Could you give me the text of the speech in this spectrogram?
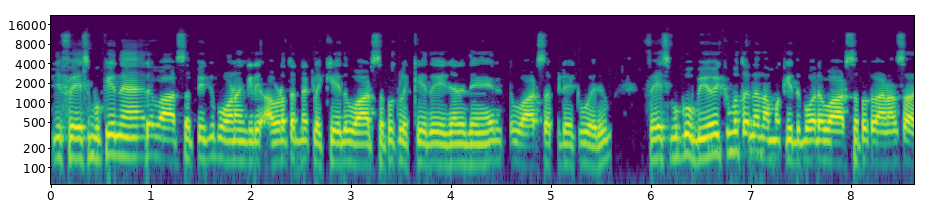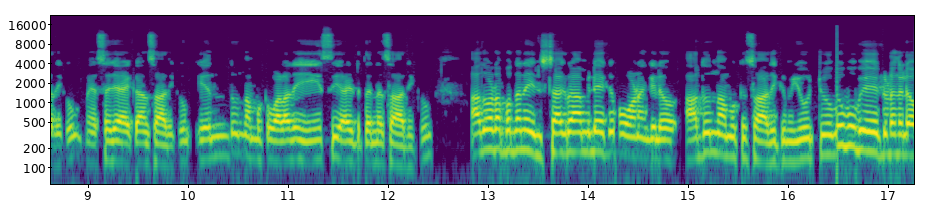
ഇനി ഫേസ്ബുക്കിൽ നേരെ വാട്സപ്പിലേക്ക് പോകണമെങ്കിൽ അവിടെ തന്നെ ക്ലിക്ക് ചെയ്ത് വാട്സപ്പ് ക്ലിക്ക് ചെയ്ത് കഴിഞ്ഞാൽ നേരിട്ട് വാട്സപ്പിലേക്ക് വരും. ഫേസ്ബുക്ക് ഉപയോഗിക്കുമ്പോൾ തന്നെ നമുക്ക് ഇതുപോലെ വാട്സപ്പ് കാണാൻ സാധിക്കും മെസ്സേജ് അയക്കാൻ സാധിക്കും എന്തും നമുക്ക് വളരെ ഈസി ആയിട്ട് തന്നെ സാധിക്കും. അതോടൊപ്പം തന്നെ ഇൻസ്റ്റാഗ്രാമിലേക്ക് പോകണമെങ്കിലോ അതും നമുക്ക് സാധിക്കും. യൂട്യൂബ് ഉപയോഗിക്കണമെങ്കിലോ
